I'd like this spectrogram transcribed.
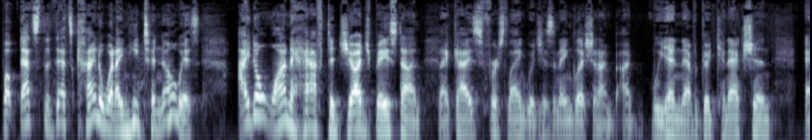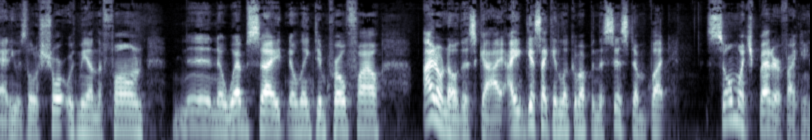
but that's the that's kind of what I need to know is I don't want to have to judge based on that guy's first language is in English, and I'm, I, we didn't have a good connection, and he was a little short with me on the phone. Eh, no website, no LinkedIn profile. I don't know this guy. I guess I can look him up in the system, but so much better if I can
